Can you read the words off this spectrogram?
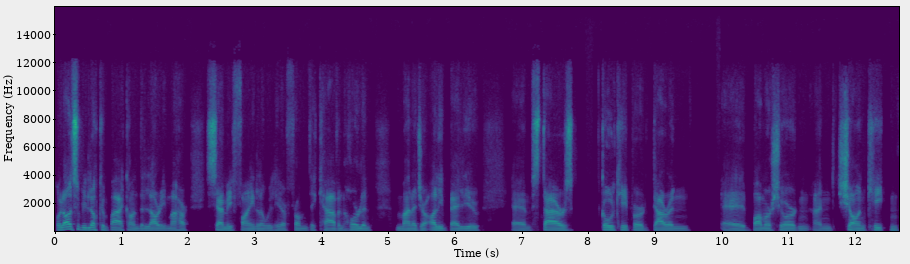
We'll also be looking back on the Lory Meagher semi final, and we'll hear from the Cavan hurling manager Ollie Bellew, um, Stars goalkeeper Darren uh, Bomber Sheridan, and Sean Keating.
